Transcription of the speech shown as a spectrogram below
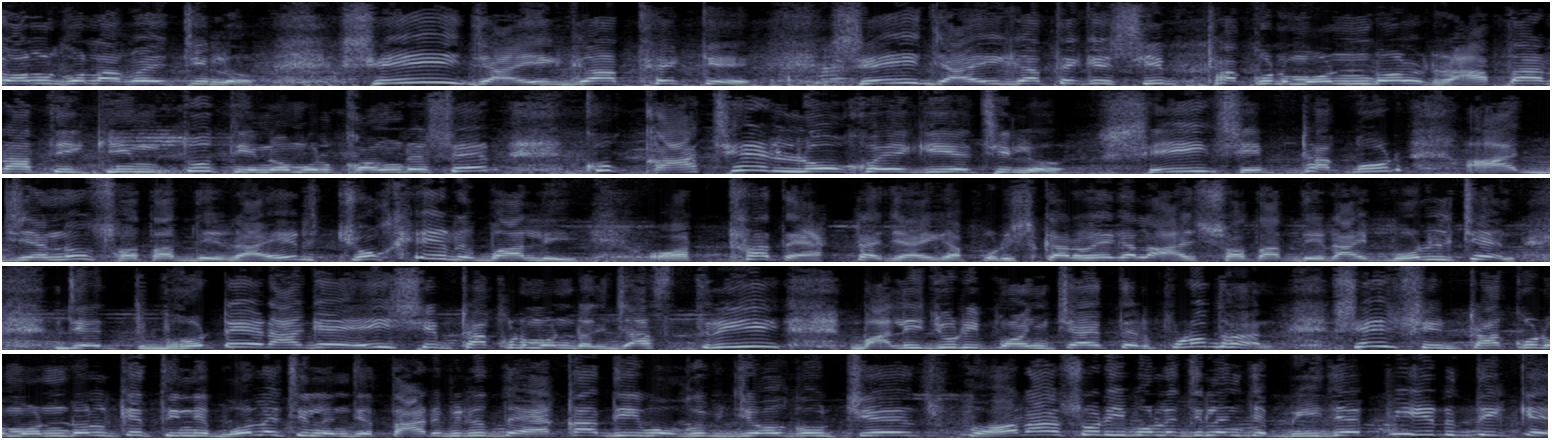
জলগোলা হয়েছিল। সেই জায়গা থেকে, সেই জায়গা থেকে শিব ঠাকুর মণ্ডল রাতারাতি কিন্তু তৃণমূল কংগ্রেসের খুব কাছের লোক হয়ে গিয়েছিল। সেই শিব ঠাকুর আজ যেন শতাব্দী রায়ের চোখের বালি? অর্থাৎ একটা জায়গা পরিষ্কার হয়ে গেল। আজ শতাব্দী রায় বলছেন যে ভোটের আগে এই শিব ঠাকুর মণ্ডল যার স্ত্রী বালিজুড়ি পঞ্চায়েতের প্রধান, সেই শিব ঠাকুর মণ্ডলকে তিনি বলেছিলেন যে তার বিরুদ্ধে একাধিক অভিযোগ উঠছে। সরাসরি বলেছিলেন যে বিজেপির দিকে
